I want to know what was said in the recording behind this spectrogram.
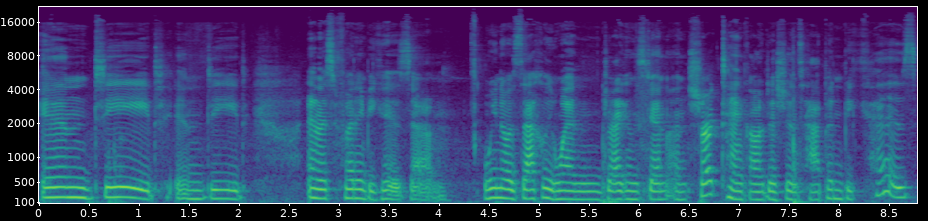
Indeed, indeed. And it's funny because um, we know exactly when Dragon's Den and Shark Tank auditions happen because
